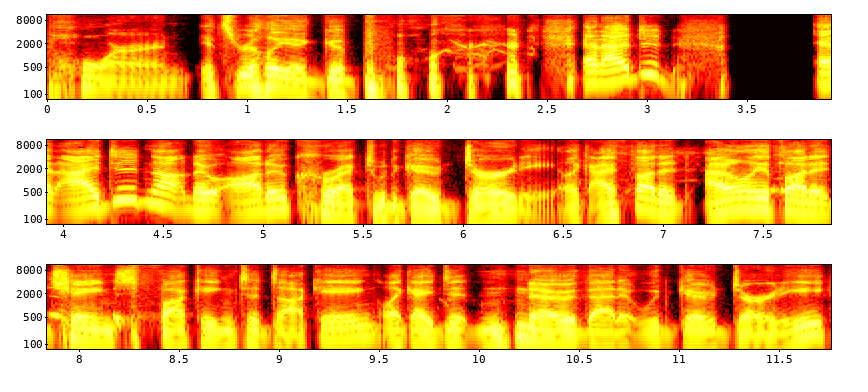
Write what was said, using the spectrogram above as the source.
porn. It's really a good porn, and I did. And I did not know autocorrect would go dirty. Like I thought it, I only thought it changed fucking to ducking. Like I didn't know that it would go dirty.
